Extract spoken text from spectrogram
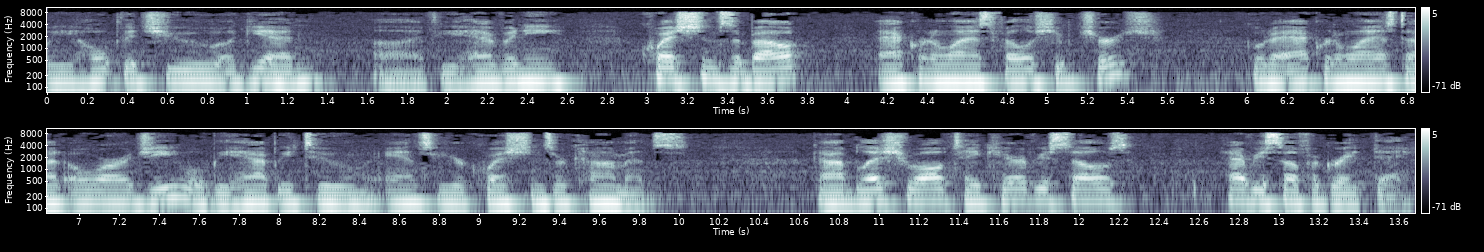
We hope that you, again, uh, if you have any questions about Akron Alliance Fellowship Church, go to akronalliance.org. We'll be happy to answer your questions or comments. God bless you all. Take care of yourselves. Have yourself a great day.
